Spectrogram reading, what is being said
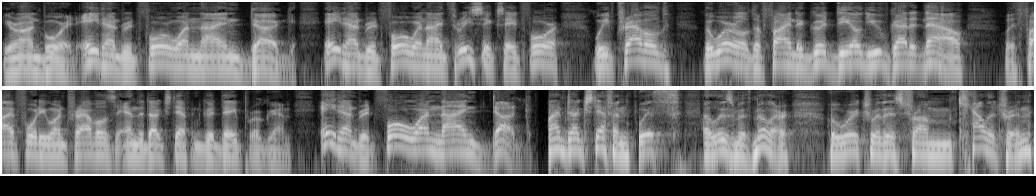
you're on board. 800 419 Doug. 800 419 3684. We've traveled the world to find a good deal. You've got it now with 541 Travels and the Doug Stephan Good Day program. 800 419 Doug. I'm Doug Stephan with Elizabeth Miller, who works with us from Calotren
